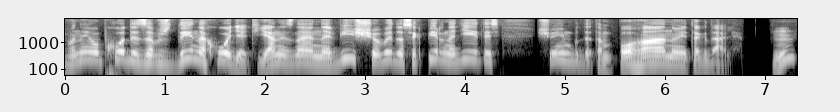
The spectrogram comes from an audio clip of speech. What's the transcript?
Вони обходи завжди находять. Я не знаю, навіщо ви до сих пір надієтесь, що їм буде там погано і так далі. М?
